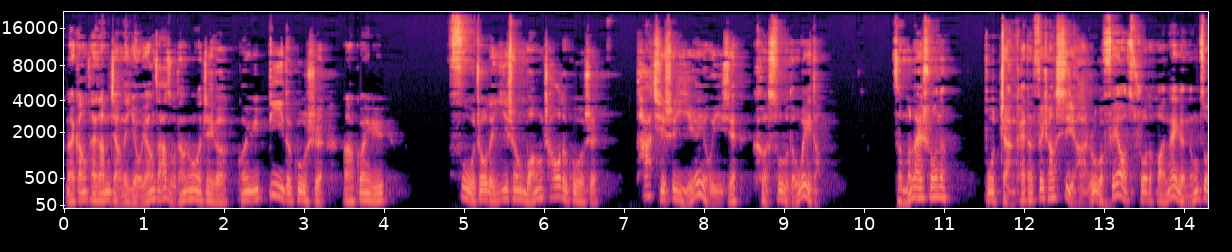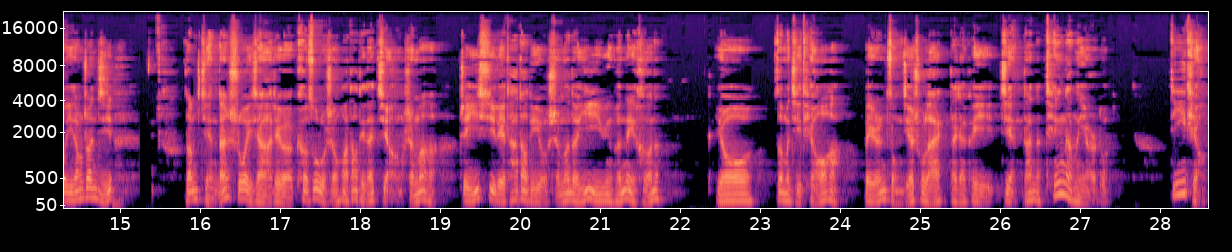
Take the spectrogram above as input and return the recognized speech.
那刚才咱们讲的《酉阳杂俎》当中的这个关于 B 的故事啊，关于富州的医生王超的故事，它其实也有一些克苏鲁的味道。怎么来说呢？不展开的非常细哈。如果非要说的话，那个能做一张专辑。咱们简单说一下这个克苏鲁神话到底在讲什么哈？这一系列它到底有什么的意蕴和内核呢？有这么几条哈。被人总结出来，大家可以简单的听那么一耳朵。第一条，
